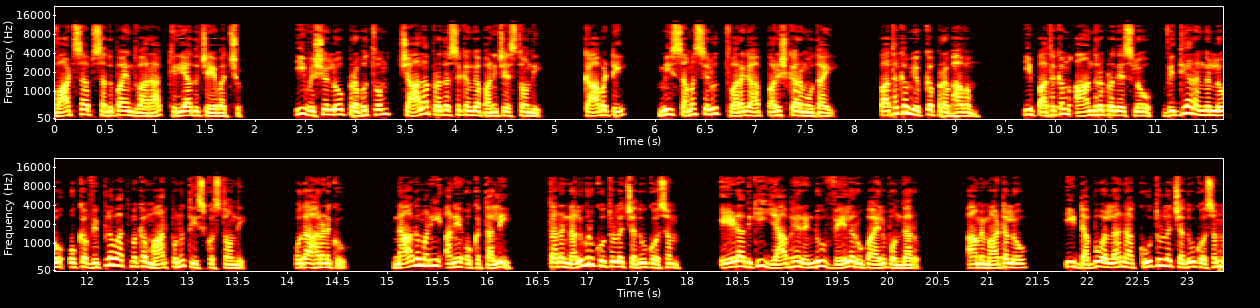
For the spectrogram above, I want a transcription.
వాట్సాప్ సదుపాయం ద్వారా ఫిర్యాదు చేయవచ్చు. ఈ విషయంలో ప్రభుత్వం చాలా ప్రదర్శకంగా పనిచేస్తోంది. కాబట్టి మీ సమస్యలు త్వరగా పరిష్కారమవుతాయి. పథకం యొక్క ప్రభావం. ఈ పథకం ఆంధ్రప్రదేశ్లో విద్యారంగంలో ఒక విప్లవాత్మక మార్పును తీసుకొస్తోంది. ఉదాహరణకు నాగమణి అనే ఒక తల్లి తన నలుగురు కూతుళ్ళ చదువు కోసం ఏడాదికి యాభై రెండు వేల రూపాయలు పొందారు. ఆమె మాటల్లో ఈ డబ్బు వల్ల నా కూతుళ్ళ చదువు కోసం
